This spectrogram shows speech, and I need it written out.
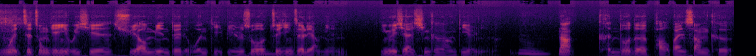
因为这中间有一些需要面对的问题，比如说最近这两年。因为现在新课纲第二年嘛，嗯，那很多的跑班上课，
